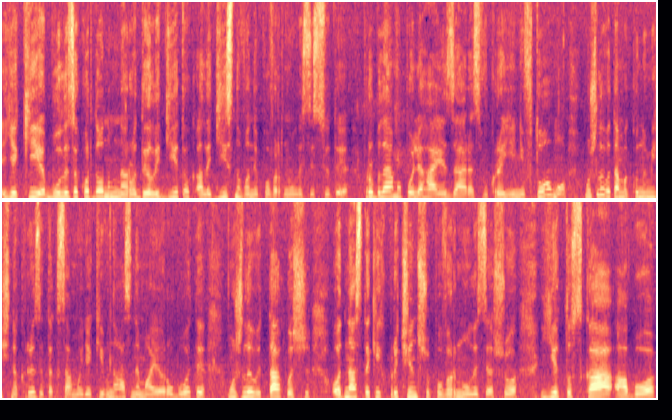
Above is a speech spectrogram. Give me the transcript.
які були за кордоном, народили діток, але дійсно вони повернулися сюди. Проблема полягає зараз в Україні в тому, можливо, там економічна криза, так само як і в нас, немає роботи. Можливо, також одна з таких причин, що повернулися, що є тоска або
